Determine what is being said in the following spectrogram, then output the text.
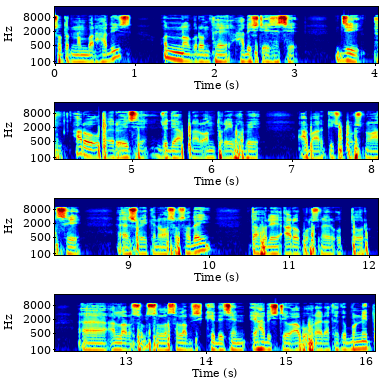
সতেরো নম্বর হাদিস। অন্য গ্রন্থে হাদিসটি এসেছে। জি, আরও উপায় রয়েছে যদি আপনার অন্তরে এইভাবে আবার কিছু প্রশ্ন আসে শহীদ দেয়। তাহলে আরও প্রশ্নের উত্তর আল্লাহ রসুল সাল্লাহ সাল্লাম শিখিয়ে দিয়েছেন। এ হাদিসটিও আবু হরাইরা থেকে বর্ণিত।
